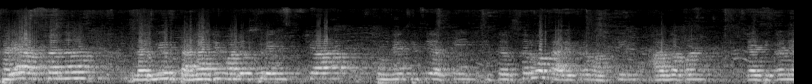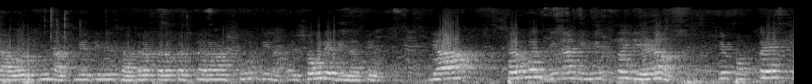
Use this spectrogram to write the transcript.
खऱ्या अर्थानं नरवीर तानाजी मालुसरेंच्या पुण्यतिथी असतील इतर सर्व कार्यक्रम असतील आज आपण त्या ठिकाणी आवर्जून आत्मीयतेने साजरा करत असणारा हा शूर दिन शौर्य दिन असेल. या सर्व दिनानिमित्त येणं हे फक्त एक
